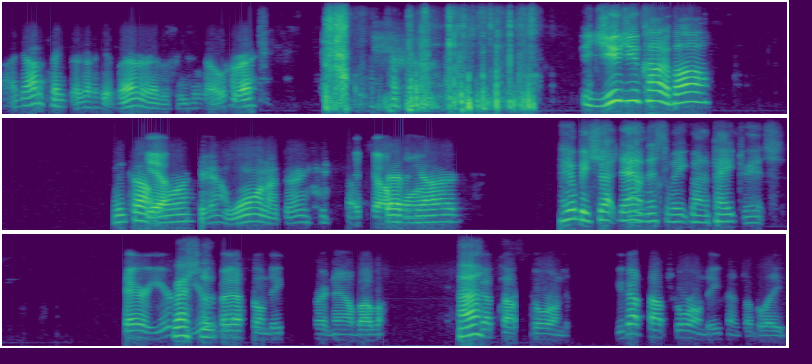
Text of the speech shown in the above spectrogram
I gotta think they're gonna get better as the season goes, right? Did Juju caught a ball? He caught Yeah. one, Yeah, one I think. They seven one. yards. He'll be shut down this week by the Patriots. Terry, you're Rest you're of- the best on defense right now, Bubba. Huh? You got top score on. You got top score on defense, I believe.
